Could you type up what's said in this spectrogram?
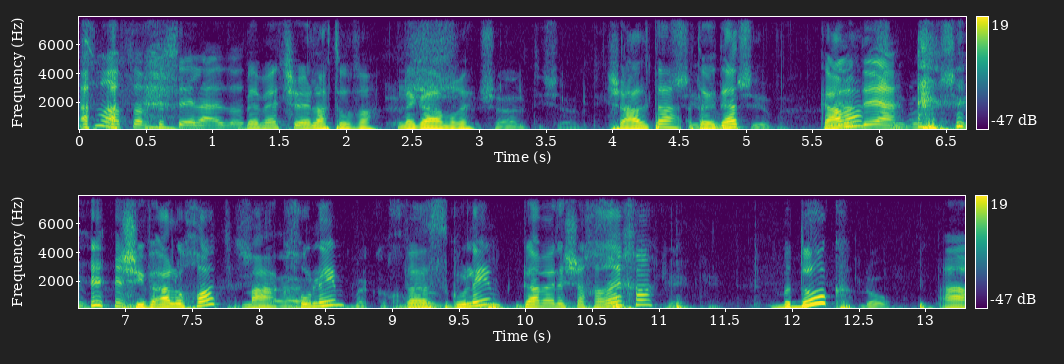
עצמו אף פעם את השאלה הזאת. באמת שאלה טובה, לגמרי. שאלתי, שאלתי. שאלת? שבע אתה יודע ושבע. כמה? יודע. שבע ושבע. שבעה לוחות? מה, שבעה כחולים? בכחול. והסגולים? גם אלה שאחריך? כן, כן. בדוק? לא. אה,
